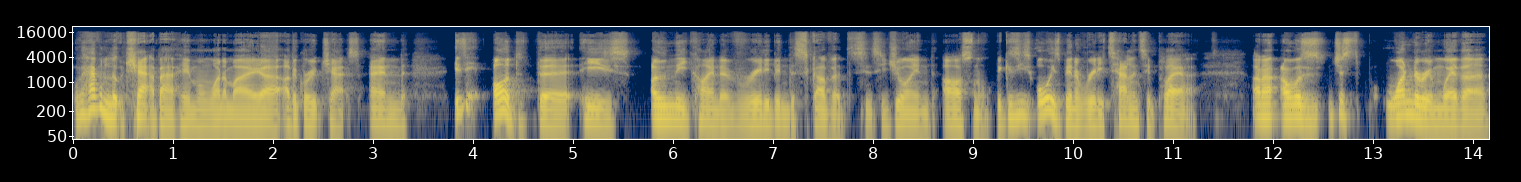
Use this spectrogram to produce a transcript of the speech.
We're having a little chat about him on one of my uh, other group chats, and is it odd that he's only kind of really been discovered since he joined Arsenal? Because he's always been a really talented player, and I, I was just wondering whether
